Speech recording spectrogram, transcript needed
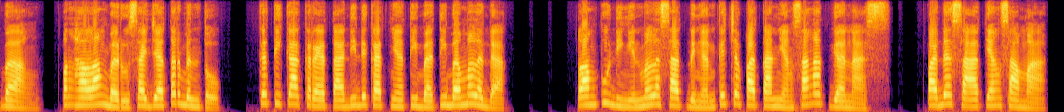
Bang, penghalang baru saja terbentuk. Ketika kereta di dekatnya tiba-tiba meledak. Lampu dingin melesat dengan kecepatan yang sangat ganas. Pada saat yang sama,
